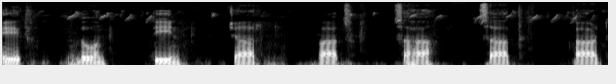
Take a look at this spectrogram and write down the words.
एक दोन तीन चार पाच सहा सात आठ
